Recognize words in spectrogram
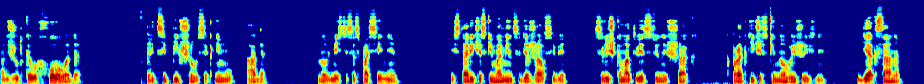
от жуткого холода, прицепившегося к нему ада. Но вместе со спасением исторический момент содержал в себе слишком ответственный шаг практически новой жизни, где Оксана,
